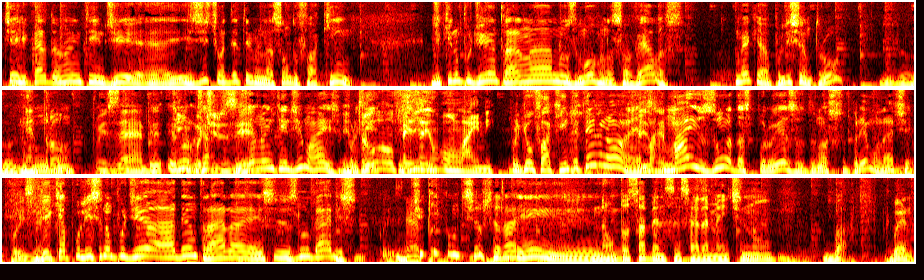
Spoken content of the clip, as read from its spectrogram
Tia Ricardo, eu não entendi. é, existe uma determinação do Faquin de que não podia entrar na- nos morros, nas favelas? Como é que é? a polícia entrou? Entrou? Pois é, o que, que eu não- vou já, te dizer? Já não entendi mais. Entrou porque ou fez online? Porque o Faquin determinou. É ma- mais uma das proezas do nosso Supremo, né, tia? Pois é. De que a polícia não podia adentrar a esses lugares. é, Tia, O que aconteceu, será, hein? Não tô sabendo, sinceramente, não. Bah, bueno.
